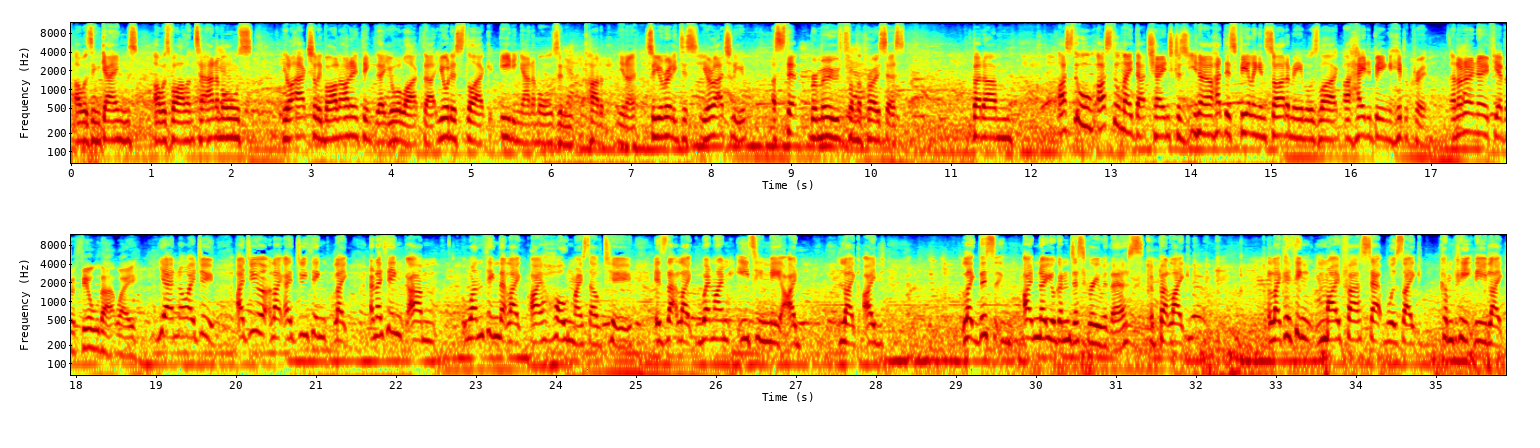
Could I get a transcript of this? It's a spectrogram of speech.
I was in gangs. I was violent to animals. You're like actually violent. I don't think that you're like that. You're just like eating animals and Yeah. part of you know. So you're really just you're actually a step removed from the process. But um, I still I still made that change because you know I had this feeling inside of me that was like I hated being a hypocrite, and I don't know if you ever feel that way. Yeah, no, I do. I do like I do think like and I think um one thing that like I hold myself to is that like when I'm eating meat I like I like this I know you're going to disagree with this, but like like I think my first step was like completely like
